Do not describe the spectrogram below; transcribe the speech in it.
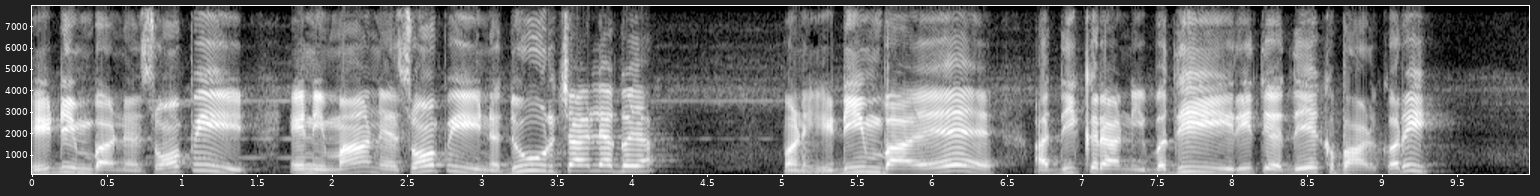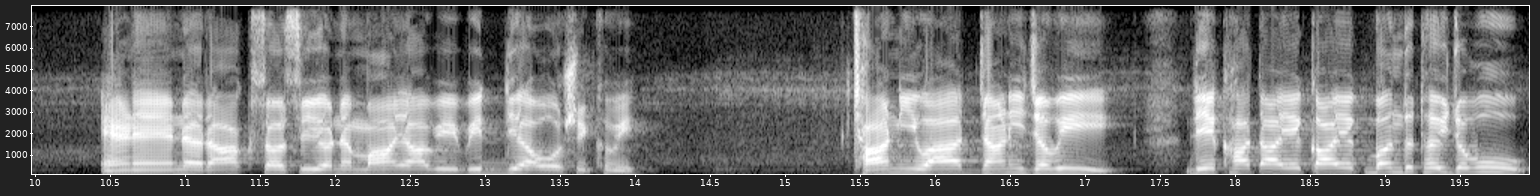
હિડિંબાને સોંપી, એની માને સોંપીને દૂર ચાલ્યા ગયા. પણ હિડિંબાએ આ દીકરાની બધી રીતે દેખભાળ કરી. એણે એને રાક્ષસી અને માયાવી વિદ્યાઓ શીખવી. છાની વાત જાણી જવી. દેખાતા એકાએક બંધ થઈ જવું.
